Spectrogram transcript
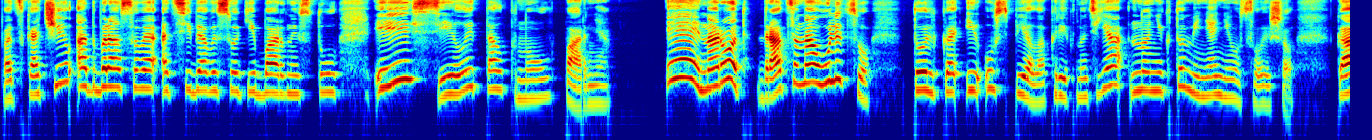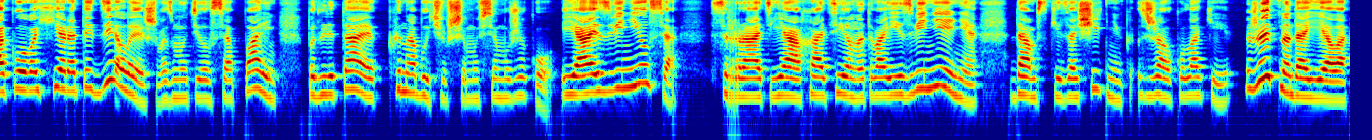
подскочил, отбрасывая от себя высокий барный стул и силой толкнул парня. «Эй, народ, драться на улицу!» Только и успела крикнуть я, но никто меня не услышал. «Какого хера ты делаешь?» – возмутился парень, подлетая к набычившемуся мужику. «Я извинился!» «Срать я хотел на твои извинения!» Дамский защитник сжал кулаки. «Жить надоело!»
